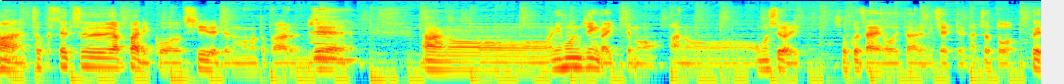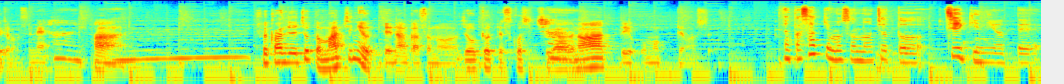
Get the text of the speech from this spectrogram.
はい、直接やっぱりこう仕入れてるものとかあるんで、はい。あのー日本人が行っても、あのー面白い食材が置いてある店っていうのはちょっと増えてますね。はい。はい。そういう感じでちょっと街によってなんかその状況って少し違うなって思ってます。なんかさっきもそのちょっと地域によって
